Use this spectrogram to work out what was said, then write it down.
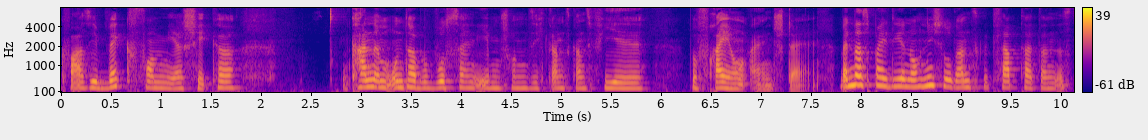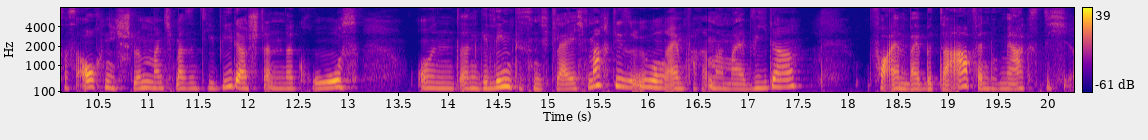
quasi weg von mir schicke, kann im Unterbewusstsein eben schon sich ganz, ganz viel Befreiung einstellen. Wenn das bei dir noch nicht so ganz geklappt hat, dann ist das auch nicht schlimm. Manchmal sind die Widerstände groß und dann gelingt es nicht gleich. Mach diese Übung einfach immer mal wieder vor allem bei Bedarf, wenn du merkst, dich äh,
